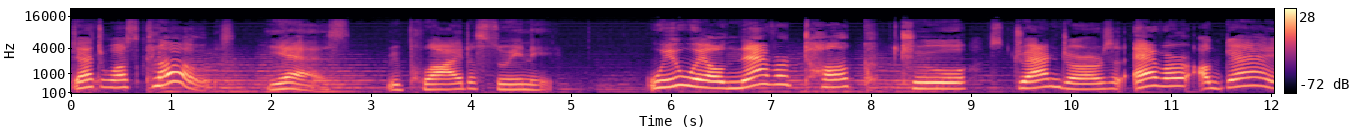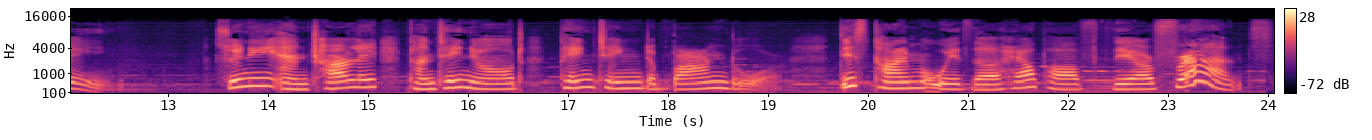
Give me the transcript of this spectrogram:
That was close. Yes, replied Sweeney. We will never talk to strangers ever again. Sweeney and Charlie continued painting the barn door, this time with the help of their friends.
